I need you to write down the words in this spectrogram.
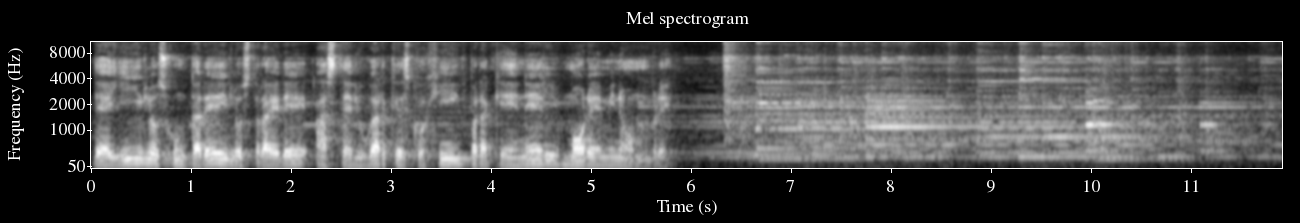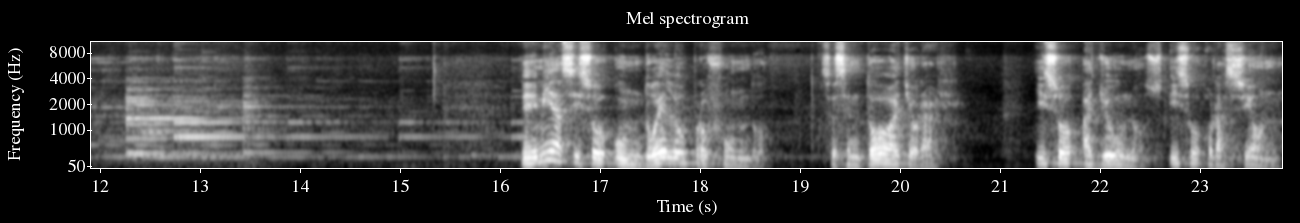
de allí los juntaré y los traeré hasta el lugar que escogí para que en él more mi nombre. Nehemías hizo un duelo profundo, se sentó a llorar, hizo ayunos, hizo oración.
